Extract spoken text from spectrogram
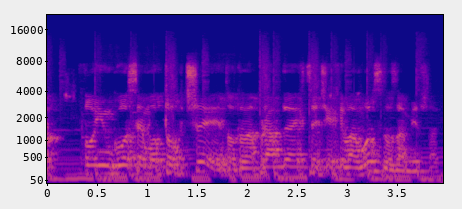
No. swoim głosem o top 3, to to naprawdę chcecie chyba mocno zamieszać.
